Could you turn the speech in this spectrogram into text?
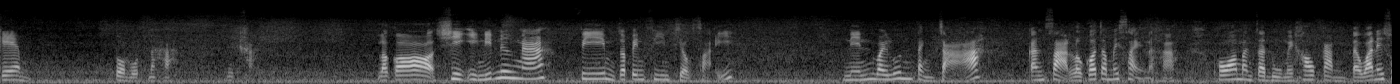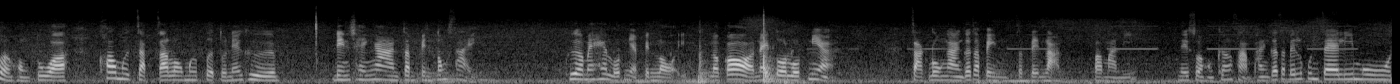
แก้มตัวรถนะคะนี่ค่ะ แล้วก็ฉีกอีกนิดนึงนะ ฟิล์มจะเป็นฟิล์มเขียวใส เน้นวัยรุ่นแต่งจ๋ากันสาดเราก็จะไม่ใส่นะคะ เพราะว่ามันจะดูไม่เข้ากัน แต่ว่าในส่วนของตัวข้อมือจับจะลองมือเปิดตัวนี้คือเน้นใช้งานจำเป็นต้องใส่ เพื่อไม่ให้รถเนี่ยเป็นรอย แล้วก็ในตัวรถเนี่ย จากโรงงานก็จะเป็นสเตนดาร์ดประมาณนี้ ในส่วนของเครื่อง 3,000 ก็จะเป็นลูกกุญแจรีโมท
